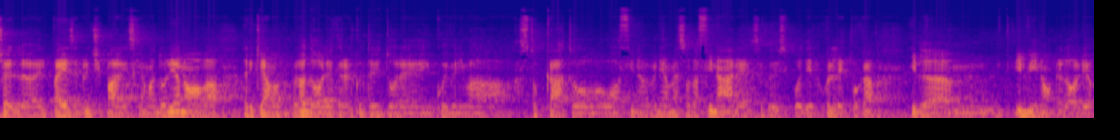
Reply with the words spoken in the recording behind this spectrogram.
c'è il, il, paese principale che si chiama Dolianova, richiama proprio la Dolia che era il contenitore in cui veniva stoccato o veniva messo ad affinare, se così si può dire, a quell'epoca, il, um, il, vino e l'olio.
